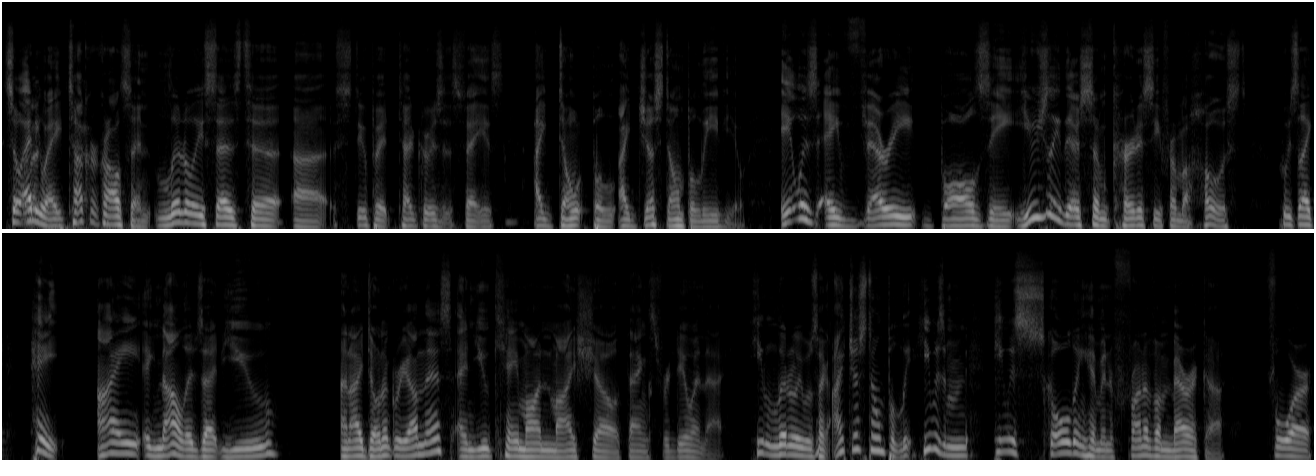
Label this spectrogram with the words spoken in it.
So anyway, Tucker Carlson literally says to uh, stupid Ted Cruz's face, "I don't, bel I just don't believe you." It was a very ballsy. Usually, there's some courtesy from a host who's like, "Hey, I acknowledge that you and I don't agree on this, and you came on my show. Thanks for doing that." He literally was like, "I just don't believe." He was he was scolding him in front of America for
